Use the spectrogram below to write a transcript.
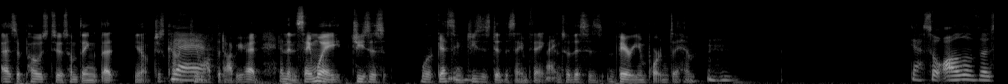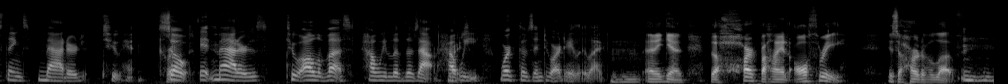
as opposed to something that you know just kind of came yeah. off the top of your head. And in the same way, Jesus, we're guessing Mhm. Jesus did the same thing, Right. and so this is very important to him. Mhm. Yeah, so all of those things mattered to him. So it matters to all of us how we live those out, how Right. we work those into our daily life. hmm And again, the heart behind all three is a heart of love. hmm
